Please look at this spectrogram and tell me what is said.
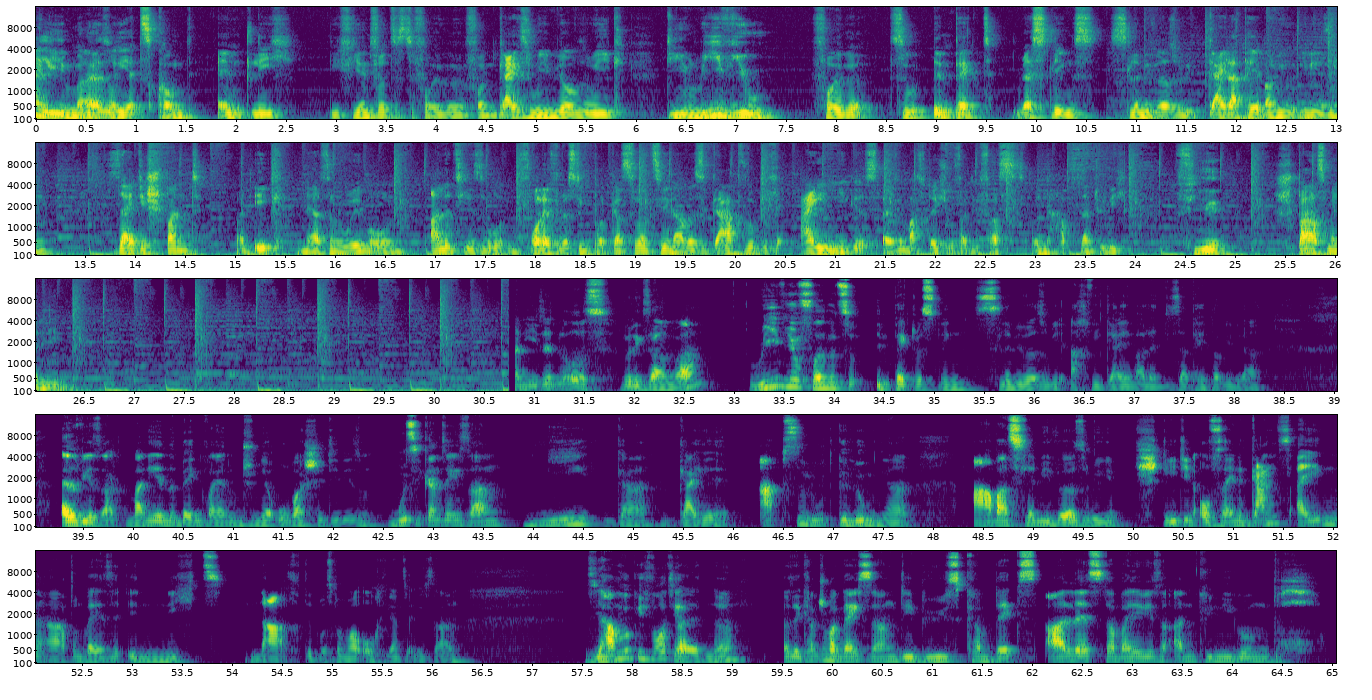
meine Lieben, also jetzt kommt endlich die 44. Folge von Guys Review of the Week. Die Review-Folge zu Impact Wrestlings Slammiversary. Geiler Pay-Per-View gewesen. Seid gespannt, was ich, Nathan William Owen, alles hier so im For Life Wrestling Podcast zu erzählen habe. Es gab wirklich einiges. Also macht euch auf die fast und habt natürlich viel Spaß, mein Lieben. Würde ich sagen, wa? Review-Folge zu Impact Wrestling Slammiversary. Ach, wie geil war denn dieser Pay-Per-View, ja? Also, wie gesagt, Money in the Bank war ja nun schon der Obershit gewesen. Muss ich ganz ehrlich sagen, mega geil. Absolut gelungen, ja. Aber Slammiversary steht ihn auf seine ganz eigene Art und Weise in nichts nach. Das muss man mal auch ganz ehrlich sagen. Sie haben wirklich Wort gehalten, ne? Also ich kann schon mal gleich sagen, Debüts, Comebacks, alles dabei gewesen, Ankündigungen, boah,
